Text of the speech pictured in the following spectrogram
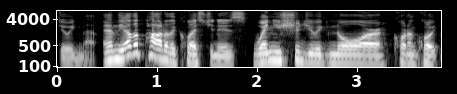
doing that. And the other part of the question is when you should you ignore quote unquote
